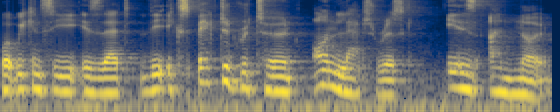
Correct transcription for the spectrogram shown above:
what we can see is that the expected return on lapse risk is unknown.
